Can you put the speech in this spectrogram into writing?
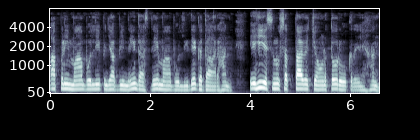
ਆਪਣੀ ਮਾਂ ਬੋਲੀ ਪੰਜਾਬੀ ਨਹੀਂ ਦੱਸਦੇ, ਮਾਂ ਬੋਲੀ ਦੇ ਗਦਾਰ ਹਨ। ਇਹੀ ਇਸ ਨੂੰ ਸੱਤਾ ਵਿੱਚ ਆਉਣ ਤੋਂ ਰੋਕ ਰਹੇ ਹਨ।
